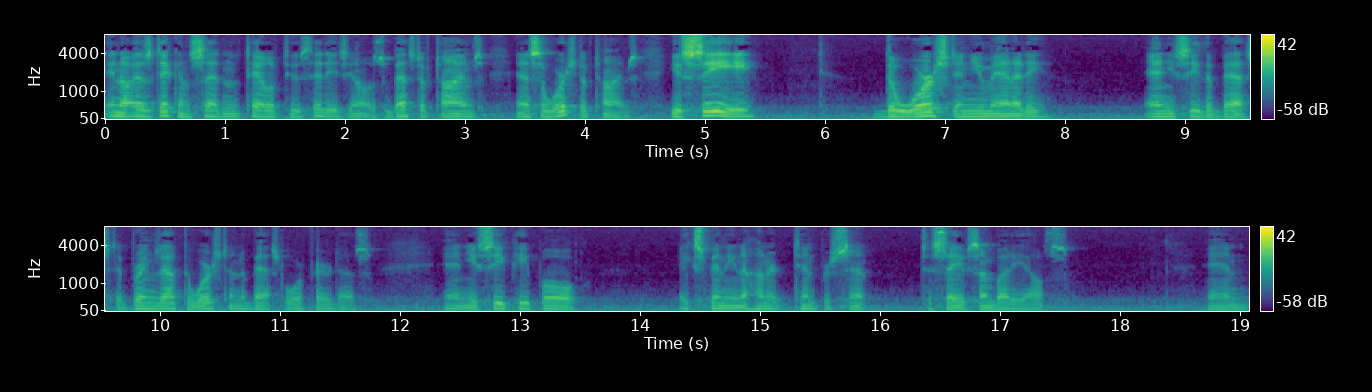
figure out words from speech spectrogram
you know, as Dickens said in *The Tale of Two Cities*, you know, it's the best of times and it's the worst of times. You see the worst in humanity, and you see the best. It brings out the worst and the best. Warfare does, and you see people expending 110 percent to save somebody else, and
